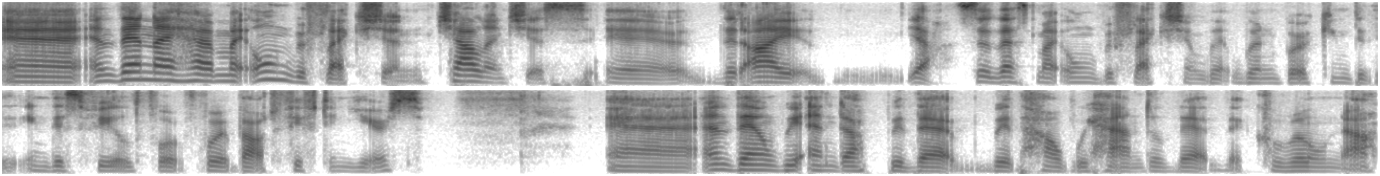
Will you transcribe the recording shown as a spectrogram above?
Uh, and then I have my own reflection, challenges uh, that I, yeah, so that's my own reflection when, when working in this field for, for about 15 years. Uh, and then we end up with, the, with how we handle the, the corona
